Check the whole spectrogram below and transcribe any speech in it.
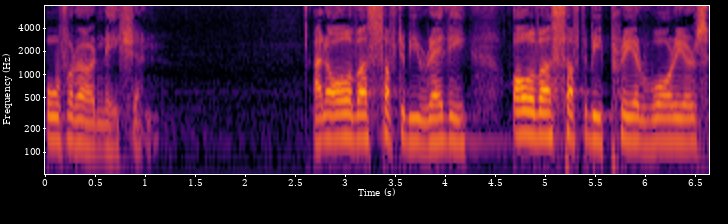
over our nation. And all of us have to be ready. All of us have to be prayer warriors.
